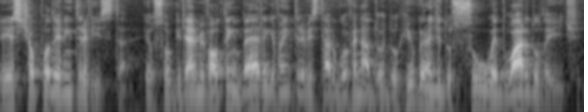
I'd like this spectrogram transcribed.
este é o Poder Entrevista. Eu sou Guilherme Valtenberg e vou entrevistar o governador do Rio Grande do Sul, Eduardo Leite.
